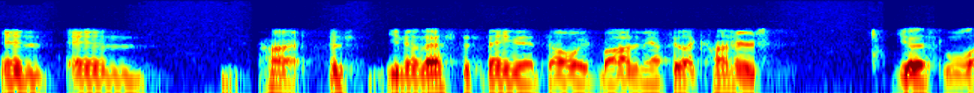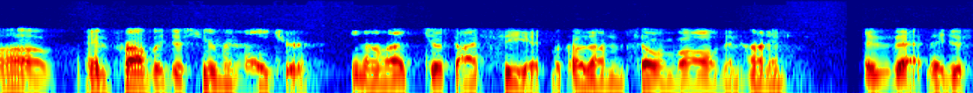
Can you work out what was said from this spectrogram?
and and hunt. And you know that's the thing that's always bothered me. I feel like hunters just love and probably just human nature. You know that's just I see it because I'm so involved in hunting. Is that they just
